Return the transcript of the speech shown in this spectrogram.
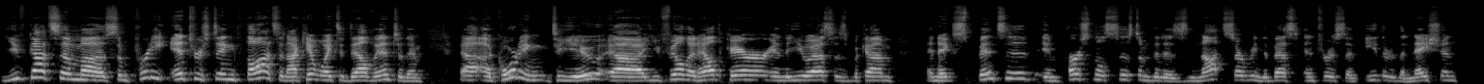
You've got some uh, some pretty interesting thoughts, and I can't wait to delve into them. Uh, according to you, uh, you feel that healthcare in the U.S. has become an expensive, impersonal system that is not serving the best interests of either the nation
